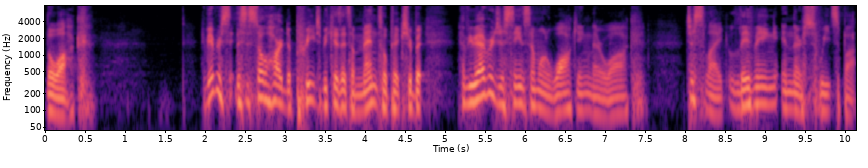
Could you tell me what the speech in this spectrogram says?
the walk. Have you ever seen, this is so hard to preach because it's a mental picture, but have you ever just seen someone walking their walk? Just like living in their sweet spot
